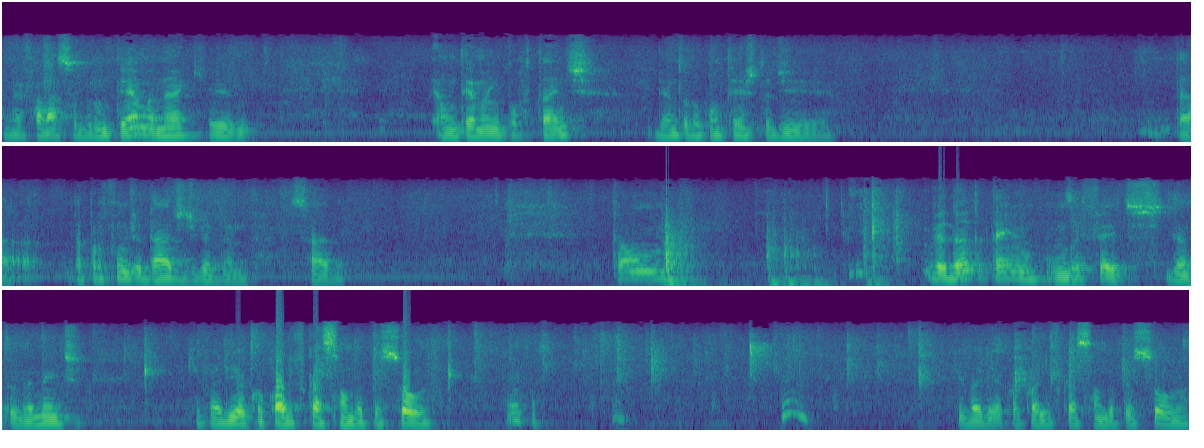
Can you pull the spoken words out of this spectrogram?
vai falar sobre um tema, né, que é um tema importante dentro do contexto de da, da profundidade de Vedanta, sabe? Então, Vedanta tem uns efeitos dentro da mente que varia com a qualificação da pessoa. Que varia com a qualificação da pessoa.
